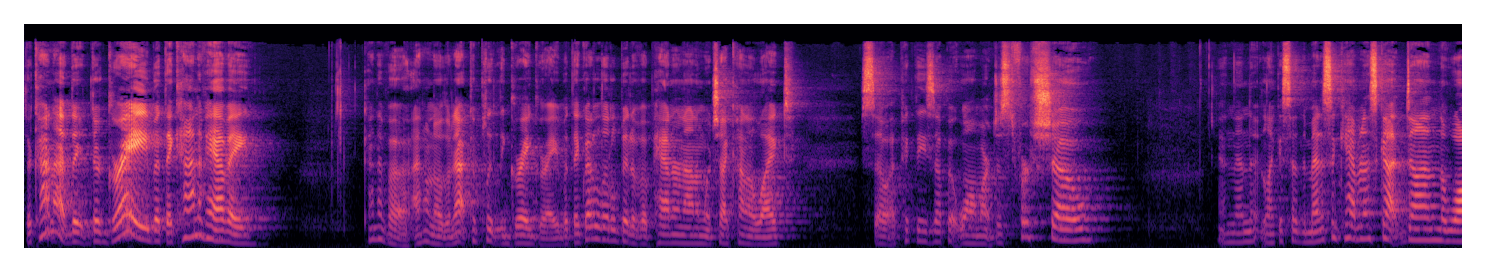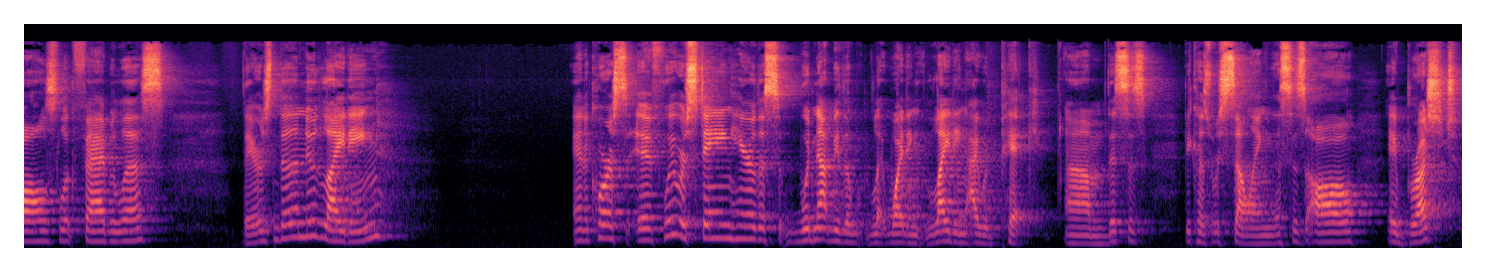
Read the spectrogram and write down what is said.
they're kind of, they're, gray, but they kind of have a, kind of a, I don't know, they're not completely gray gray, but they've got a little bit of a pattern on them, which I kind of liked. So I picked these up at Walmart just for show. And then, like I said, the medicine cabinets got done. The walls look fabulous. There's the new lighting. And of course, if we were staying here, this would not be the lighting, lighting I would pick. Um, this is because we're selling. This is all a brushed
